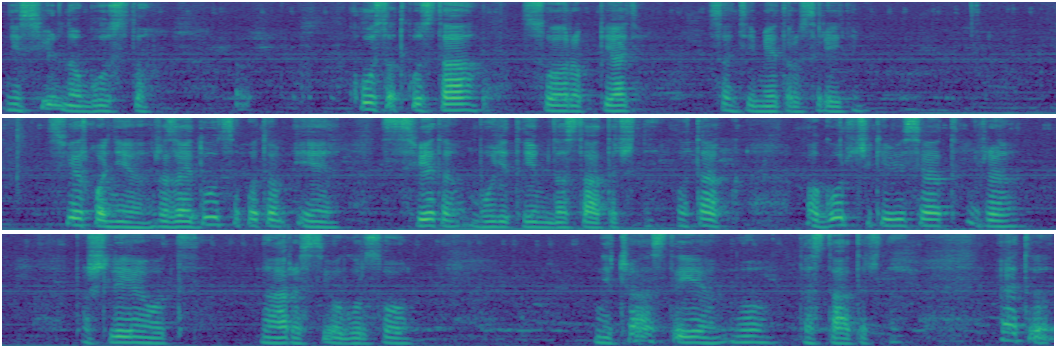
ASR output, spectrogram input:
не сильно густо. Куст от куста 45 сантиметров в среднем. Сверху они разойдутся потом и света будет им достаточно. Вот так огурчики висят уже, пошли вот нарасти огурцов. Нечастые, но достаточно. Это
